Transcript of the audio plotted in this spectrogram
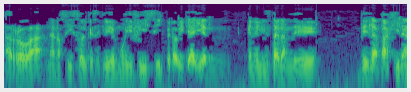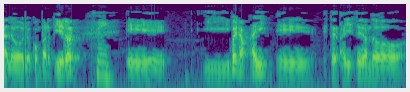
arroba nanosisol, que se escribe muy difícil, pero vi que ahí en, en el Instagram de, de la página lo, lo compartieron. Sí. Eh, y bueno, ahí, eh, estoy, ahí estoy dando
